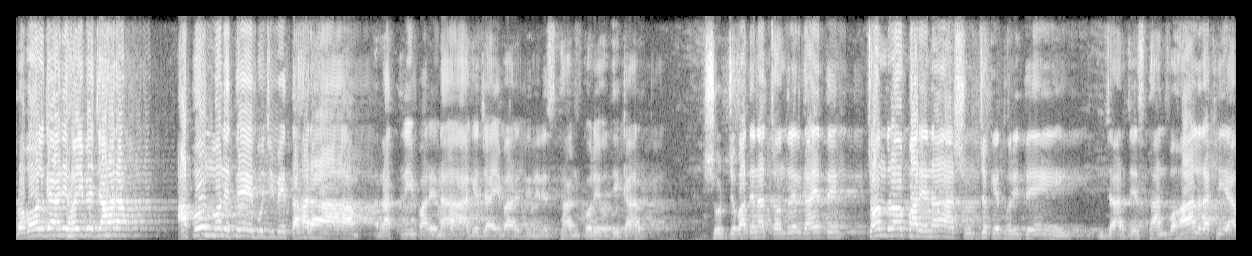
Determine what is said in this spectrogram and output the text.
প্রবল জ্ঞানী হইবে যাহারা, আপন মনেতে বুঝিবে তাহারা, রাত্রি পারে না, আগে যাইবার দিনের স্থান করে অধিকার। সূর্য বাদে না চন্দ্রের গায়েতে চন্দ্র পারে না সূর্যকে ধরিতে। যার যে স্থান বহাল রাখিয়া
